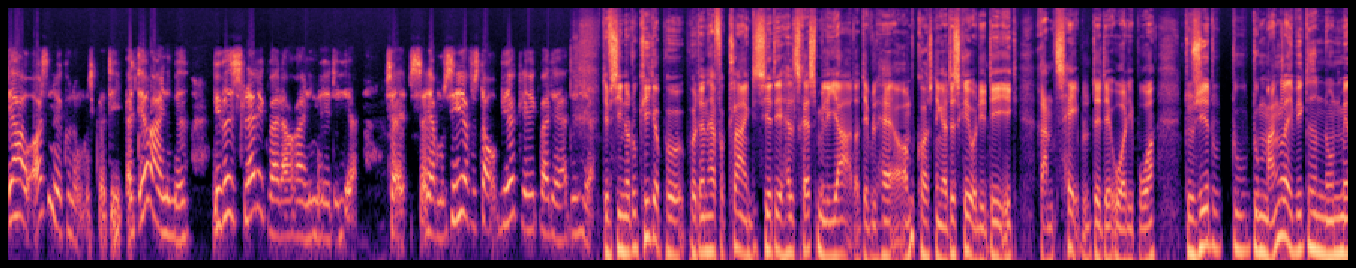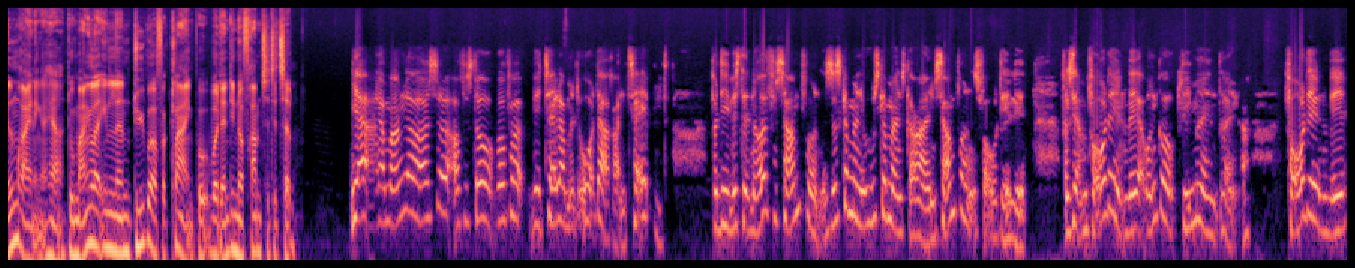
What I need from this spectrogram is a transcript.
det har jo også en økonomisk værdi. Er det regnet med? Vi ved slet ikke, hvad der er regnet med i det her. Så, så jeg må sige, at jeg forstår virkelig ikke, hvad det er, det her. Det vil sige, når du kigger på, på den her forklaring, de siger, at det er 50 milliarder, det vil have omkostninger, det skriver de, det er ikke rentabelt, det er det ord, de bruger. Du siger, du, du, du mangler i virkeligheden nogle mellemregninger her. Du mangler en eller anden dybere forklaring på, hvordan de når frem til det tal. Ja, jeg mangler også at forstå, hvorfor vi taler om et ord, der er rentabelt. Fordi hvis det er noget for samfundet, så skal man jo huske, at man skal regne samfundets fordele ind. For eksempel fordelen ved at undgå klimaændringer fordelen ved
